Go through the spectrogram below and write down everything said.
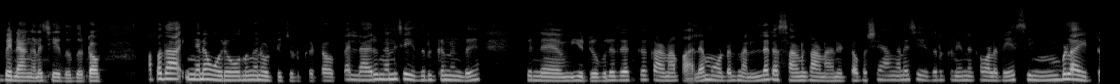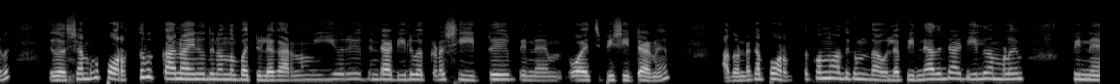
പിന്നെ അങ്ങനെ ചെയ്തത് കേട്ടോ അപ്പോൾ ദാ ഇങ്ങനെ ഓരോന്നും ഇങ്ങനെ ഒട്ടിച്ചു കൊടുക്കുക കേട്ടോ അപ്പോൾ എല്ലാവരും ഇങ്ങനെ ചെയ്തെടുക്കുന്നുണ്ട് പിന്നെ യൂട്യൂബിൽ ഇതൊക്കെ കാണാം. പല മോഡൽ നല്ല രസമാണ് കാണാൻ കേട്ടോ പക്ഷേ അങ്ങനെ ചെയ്തെടുക്കണതിനൊക്കെ വളരെ സിമ്പിളായിട്ട് ഇത് പക്ഷെ നമുക്ക് പുറത്ത് വെക്കാനോ അതിനും ഇതിനൊന്നും പറ്റില്ല കാരണം ഈ ഒരു ഇതിന്റെ അടിയിൽ വെക്കണ ഷീറ്റ് പിന്നെ ഒ എച്ച് പി ഷീറ്റാണ് അതുകൊണ്ടൊക്കെ പുറത്തേക്കൊന്നും അധികം ഉണ്ടാവില്ല പിന്നെ അതിന്റെ അടിയിൽ നമ്മൾ പിന്നെ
